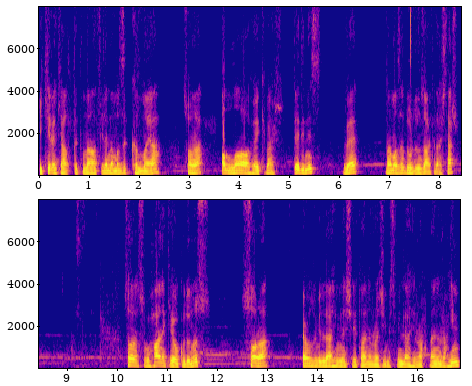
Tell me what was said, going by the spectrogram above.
iki rekatlık nafile namazı kılmaya sonra Allahu Ekber dediniz ve namaza durdunuz arkadaşlar. Sonra Subhaneke okudunuz. Sonra Euzubillahimineşşeytanirracim Bismillahirrahmanirrahim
